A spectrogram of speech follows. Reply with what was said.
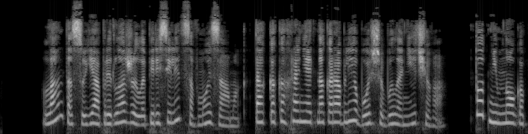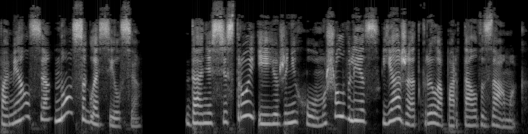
Лантасу я предложила переселиться в мой замок, так как охранять на корабле больше было нечего. Тот немного помялся, но согласился. Даня с сестрой и ее женихом ушел в лес, я же открыла портал в замок.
